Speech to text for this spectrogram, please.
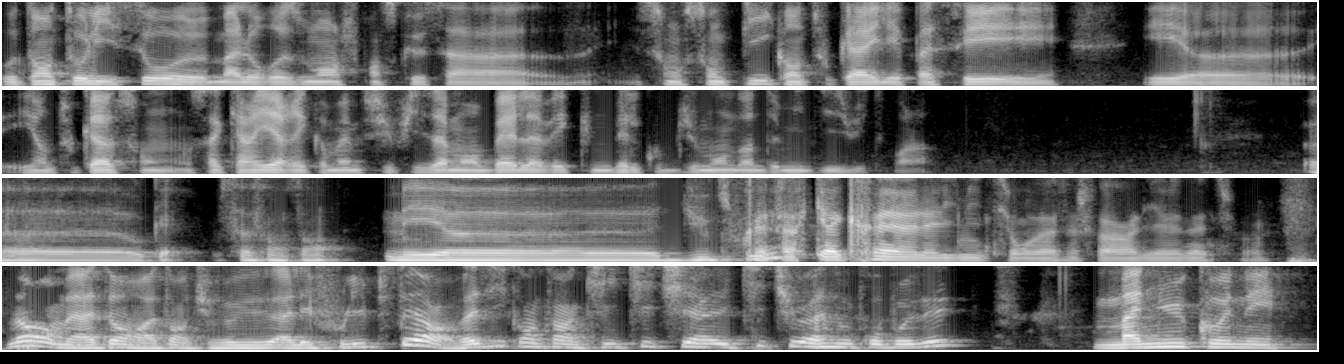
Autant Tolisso, malheureusement, je pense que ça, son, son pic, en tout cas, il est passé. Et, et, en tout cas, son, sa carrière est quand même suffisamment belle avec une belle Coupe du Monde en 2018. Voilà. Euh, ok, ça s'entend. Mais euh, du coup. Je préfère Cacré à la limite si on va faire un lien Non, mais attends, attends, tu veux aller full hipster? Vas-y, Quentin, qui, qui, tu as, qui tu as à nous proposer? Manu Koné.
